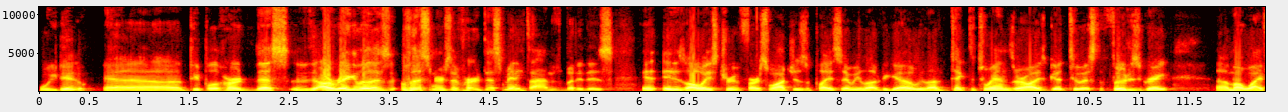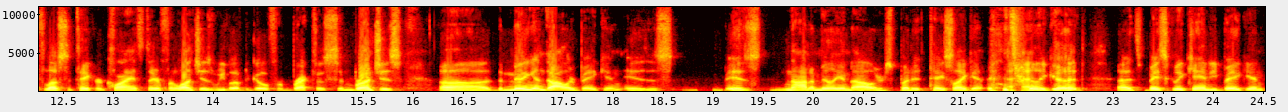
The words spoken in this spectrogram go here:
We do. Uh, people have heard this. Our regular listeners have heard this many times, but it is it, it is always true. First Watch is a place that we love to go. We love to take the twins. They're always good to us. The food is great. Uh, my wife loves to take her clients there for lunches. We love to go for breakfasts and brunches. Uh, the million dollar bacon is is not a million dollars, but it tastes like it. it's really good. Uh, it's basically candied bacon.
